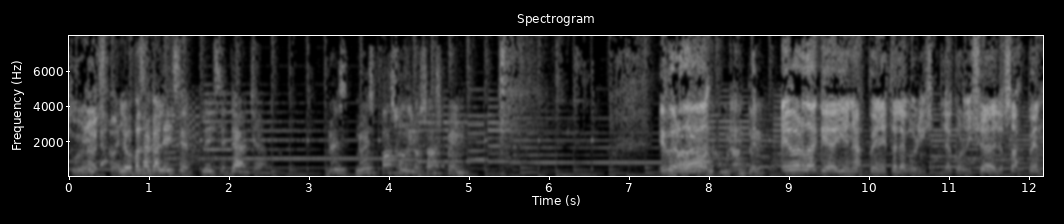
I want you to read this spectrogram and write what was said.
tuve una Eh, vez lo que pasa acá le dicen, le dicen chancha. ¿No es, ¿No es paso de los Aspen? Es ¿Un barrio verdad, es verdad que ahí en Aspen está la, cordillera de los Aspen.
